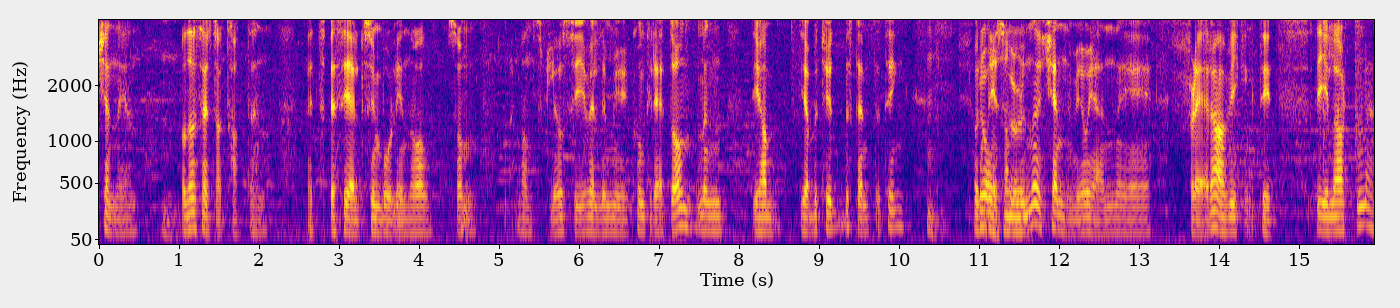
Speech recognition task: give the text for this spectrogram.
kjenne igjen. Og det har selvsagt hatt en, et spesielt symbolinnhold som er vanskelig å si veldig mye konkret om, men de har, de har betydd bestemte ting. Og Og rovfuglene kjenner vi jo igjen i flere av vikingtidsstilartene.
